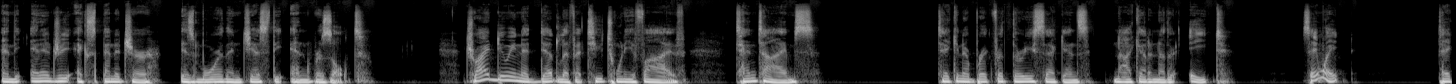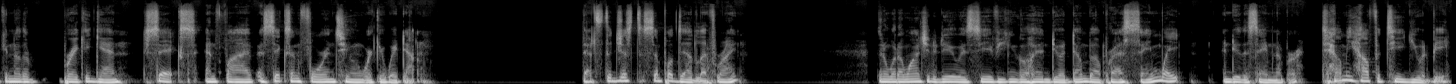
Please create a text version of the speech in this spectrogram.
and the energy expenditure is more than just the end result. Try doing a deadlift at 225 10 times, taking a break for 30 seconds, knock out another eight. Same weight. Take another break again, six and five, a six and four and two, and work your way down. That's the just a simple deadlift, right? Then what I want you to do is see if you can go ahead and do a dumbbell press, same weight, and do the same number. Tell me how fatigued you would be.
